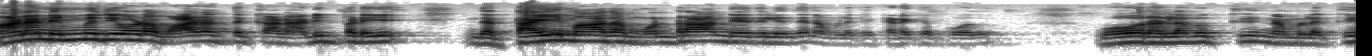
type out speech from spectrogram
மன நிம்மதியோடு வாழறதுக்கான அடிப்படையை இந்த தை மாதம் ஒன்றாம் தேதியிலேருந்து நம்மளுக்கு கிடைக்க போகுது. ஓரளவுக்கு நம்மளுக்கு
